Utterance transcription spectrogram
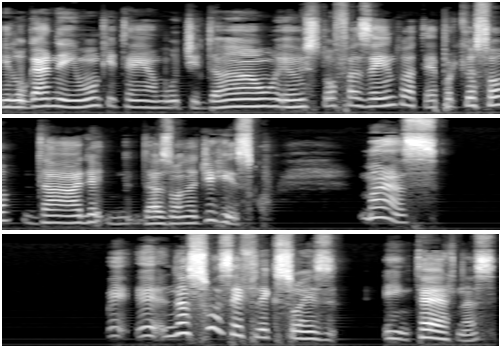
em lugar nenhum que tenha multidão. Eu estou fazendo até porque eu sou da área da zona de risco. Mas, eh, eh, nas suas reflexões internas,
